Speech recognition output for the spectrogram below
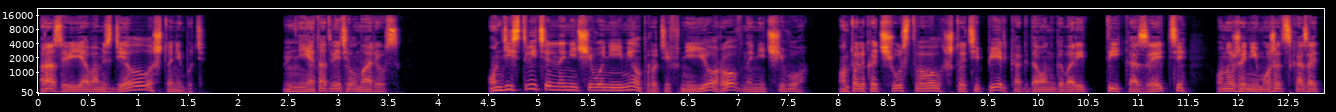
«Разве я вам сделала что-нибудь?» «Нет», — ответил Мариус. Он действительно ничего не имел против нее, ровно ничего. Он только чувствовал, что теперь, когда он говорит «ты, Казетти», он уже не может сказать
